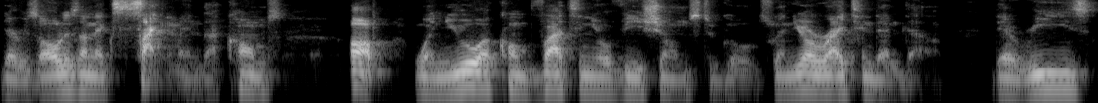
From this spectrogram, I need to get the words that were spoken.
There is always an excitement that comes up when you are converting your visions to goals, when you're writing them down there is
